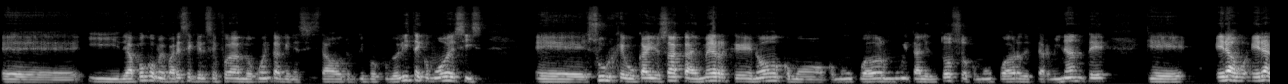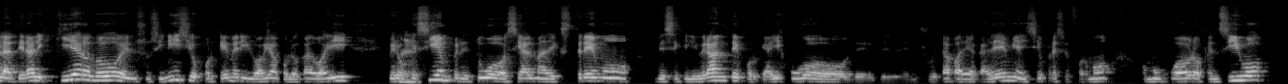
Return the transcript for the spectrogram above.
Eh, y de a poco me parece que él se fue dando cuenta que necesitaba otro tipo de futbolista. Y como vos decís, eh, surge Bukayo Saka, emerge, ¿no? Como, como un jugador muy talentoso, como un jugador determinante, que era, era lateral izquierdo en sus inicios, porque Emery lo había colocado ahí, pero que siempre tuvo ese alma de extremo desequilibrante, porque ahí jugó en su etapa de academia y siempre se formó como un jugador ofensivo.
